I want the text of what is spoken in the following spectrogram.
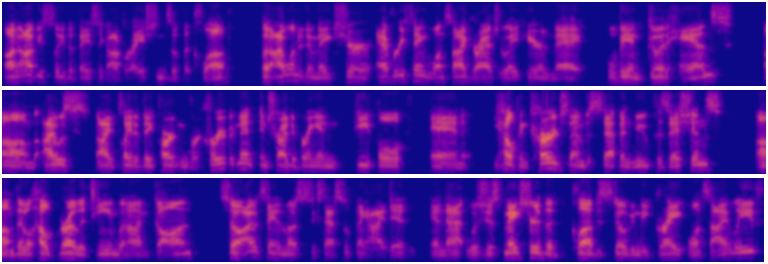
on obviously the basic operations of the club, but I wanted to make sure everything once I graduate here in May will be in good hands. Um, I was I played a big part in recruitment and tried to bring in people and help encourage them to step in new positions um, that'll help grow the team when I'm gone. So I would say the most successful thing I did, and that was just make sure the club is still going to be great once I leave,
